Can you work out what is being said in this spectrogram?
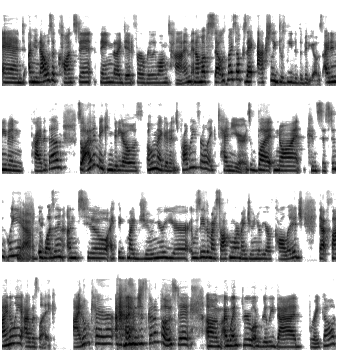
And I mean, that was a constant thing that I did for a really long time. And I'm upset with myself because I actually deleted the videos. I didn't even private them. So I've been making videos, oh my goodness, probably for like 10 years, but not consistently yeah. it wasn't until I think my junior year, it was either my sophomore or my junior year of college, that finally I was like, I don't care. I'm just going to post it. Um, I went through a really bad breakup.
